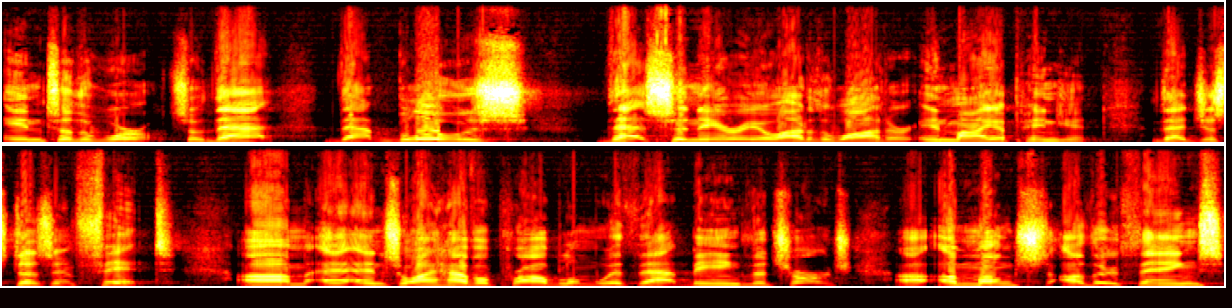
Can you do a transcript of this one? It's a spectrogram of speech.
into the world. So that, that blows that scenario out of the water, in my opinion. That just doesn't fit. Um, and, so I have a problem with that being the church. Uh, amongst other things,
